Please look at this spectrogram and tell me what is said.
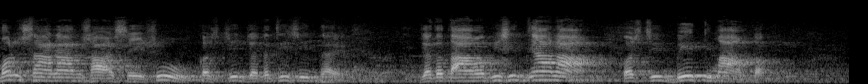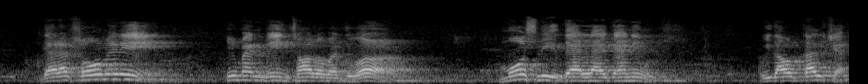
मनुष्याणाम सहस्रेशु कश्चित जगति सिद्ध है जगतामपि सिद्ध्याना कश्चित वेति माम तक there are so many human beings all over the world mostly they are like animals without culture,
